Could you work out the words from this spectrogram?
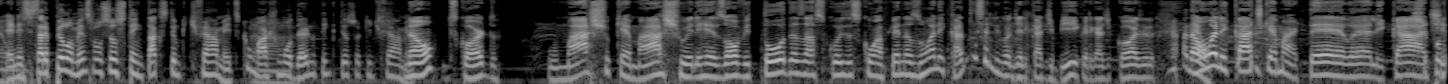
Um- É necessário pelo menos pra você ostentar que você tem um kit de ferramentas. Que o Ah. macho moderno tem que ter o seu kit de ferramentas. Não, discordo. O macho que é macho, ele resolve todas as coisas com apenas um alicate. Não tem esse negócio de alicate de bico, alicate de corda. Ah, não. É um alicate que é martelo, é alicate. Tipo é...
